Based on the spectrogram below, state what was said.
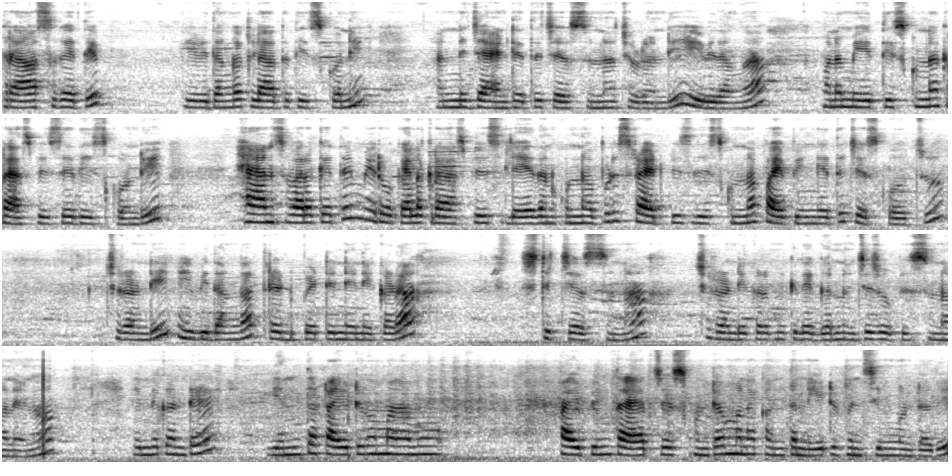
క్రాస్గా అయితే ఈ విధంగా క్లాత్ తీసుకొని అన్ని జాయింట్ అయితే చేస్తున్నా చూడండి ఈ విధంగా. మనం ఏది తీసుకున్నా క్రాస్ పీసే తీసుకోండి. హ్యాండ్స్ వరకు అయితే మీరు ఒకవేళ క్రాస్ పీస్ లేదనుకున్నప్పుడు స్ట్రైట్ పీస్ తీసుకున్న పైపింగ్ అయితే చేసుకోవచ్చు. చూడండి ఈ విధంగా థ్రెడ్ పెట్టి నేను ఇక్కడ స్టిచ్ చేస్తున్నా. చూడండి ఇక్కడ మీకు దగ్గర నుంచి చూపిస్తున్నా నేను. ఎందుకంటే ఎంత టైట్గా మనము పైపింగ్ తయారు చేసుకుంటే మనకు అంత నీట్ ఫినిషింగ్ ఉంటుంది.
